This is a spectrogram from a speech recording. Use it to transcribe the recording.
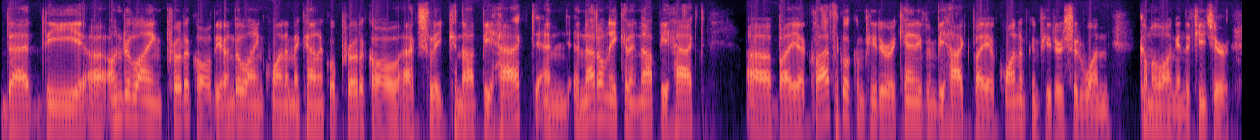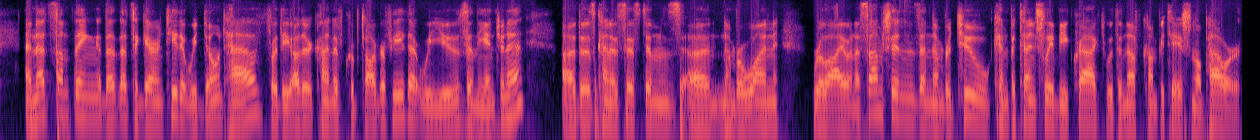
that the uh, underlying protocol, the underlying quantum mechanical protocol, actually cannot be hacked, and, and not only can it not be hacked uh, by a classical computer, it can't even be hacked by a quantum computer should one come along in the future. And that's something that, that's a guarantee that we don't have for the other kind of cryptography that we use in the internet. Uh, those kind of systems, uh, number one, rely on assumptions, and number two, can potentially be cracked with enough computational power.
